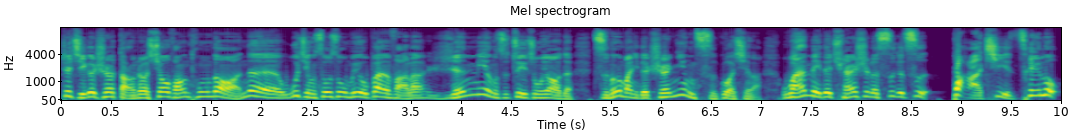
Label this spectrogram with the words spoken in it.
这几个车挡着消防通道啊，那武警搜搜没有办法了，人命是最重要的，只能把你的车宁死过去了。完美的诠释了四个字。霸气侧漏，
